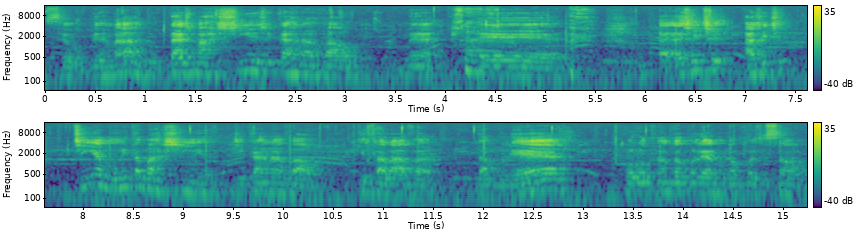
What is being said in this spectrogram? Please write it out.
seu Bernardo, das marchinhas de carnaval né? É, a, gente, a gente tinha muita marchinha de carnaval que falava da mulher, colocando a mulher numa posição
